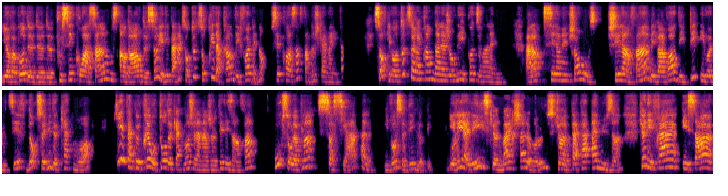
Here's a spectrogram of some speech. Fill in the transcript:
y aura pas de, de, de, poussée de croissance en dehors de ça. Il y a des parents qui sont tous surpris d'apprendre des fois, ben non, poussée de croissance, t'en as jusqu'à 20 ans. Sauf qu'ils vont tous se reprendre dans la journée et pas durant la nuit. Alors, c'est la même chose. Chez l'enfant, mais il va avoir des pics évolutifs, dont celui de quatre mois, qui est à peu près autour de quatre mois chez la majorité des enfants, où sur le plan social, il va se développer. Il réalise qu'il y a une mère chaleureuse, qu'il y a un papa amusant, qu'il y a des frères et sœurs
